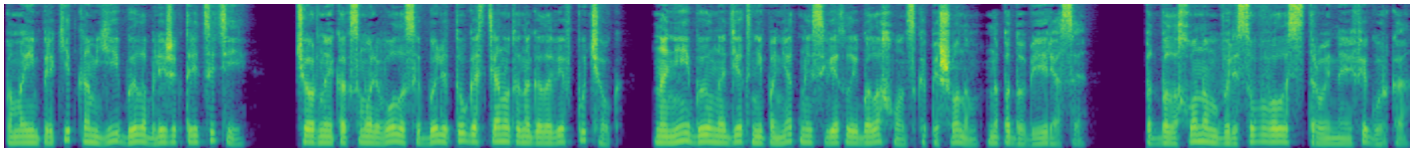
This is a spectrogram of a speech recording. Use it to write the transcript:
По моим прикидкам, ей было ближе к тридцати. Черные, как смоль, волосы были туго стянуты на голове в пучок. На ней был надет непонятный светлый балахон с капюшоном наподобие рясы. Под балахоном вырисовывалась стройная фигурка.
